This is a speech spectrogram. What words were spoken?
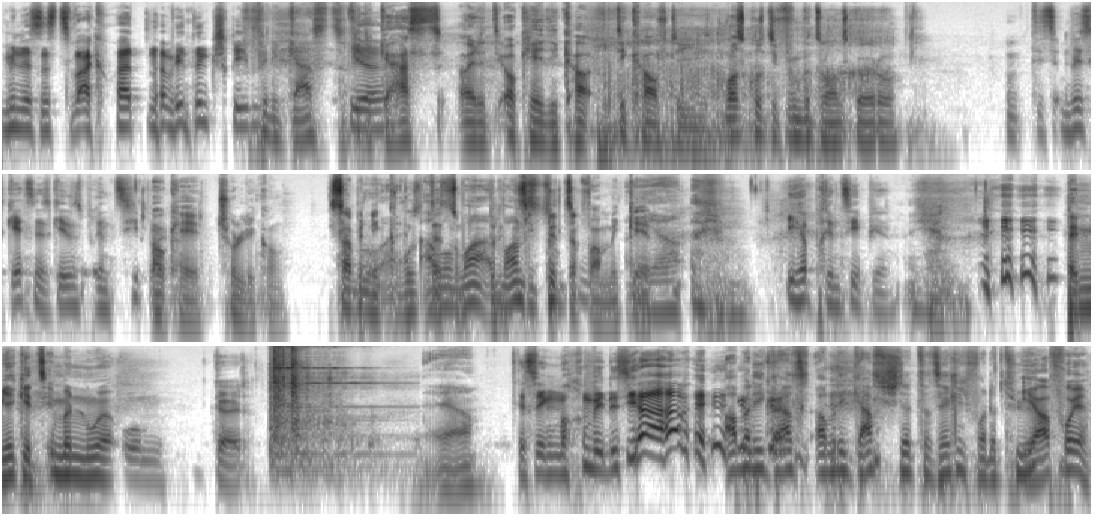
mindestens zwei Karten habe ich dann geschrieben. Für die Gast. Ja. Gast, Alter, die- okay, die, kau die kaufte ich. Was kostet die 25 Euro? Um das, um das geht es nicht, es geht ums Prinzip. Alter. Okay, Entschuldigung. Das habe ich nicht gewusst, dass es um waren's Prinzip du- Pizza vor mir geht. Ja. Ich habe Prinzipien. Bei mir geht es immer nur um. Geld. ja. Deswegen machen wir das ja. Aber die, Gast, aber die Gast steht tatsächlich vor der Tür. Ja, voll.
